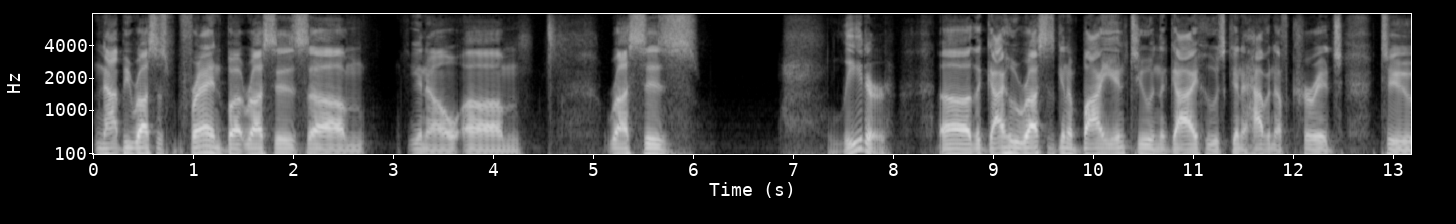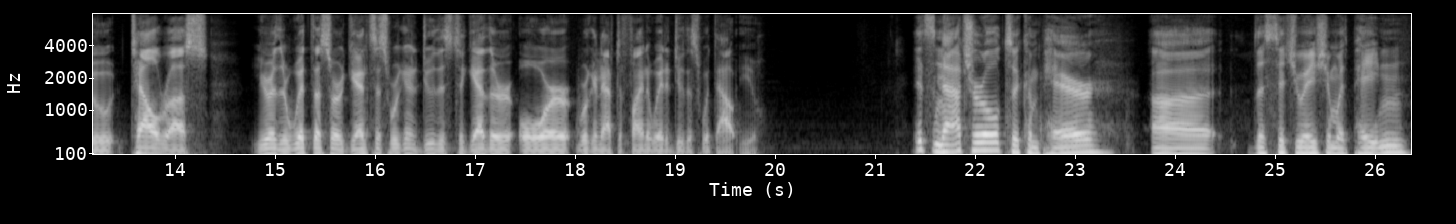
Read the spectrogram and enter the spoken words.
not be Russ's friend, but Russ's, um, you know, um, Russ's leader. Uh, the guy who Russ is going to buy into, and the guy who's going to have enough courage to tell Russ, you're either with us or against us. We're going to do this together, or we're going to have to find a way to do this without you. It's natural to compare uh, the situation with Peyton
